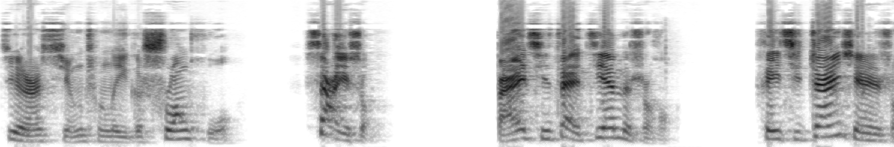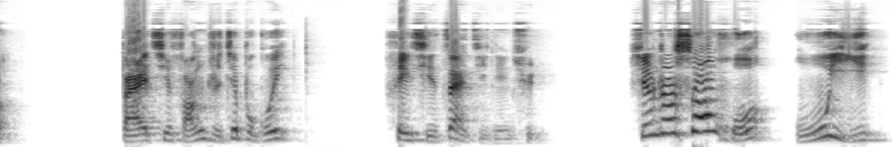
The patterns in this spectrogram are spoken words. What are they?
竟然形成了一个双活。下一手，白棋再尖的时候，黑棋粘先手，白棋防止接不归，黑棋再挤进去，形成双活，无疑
